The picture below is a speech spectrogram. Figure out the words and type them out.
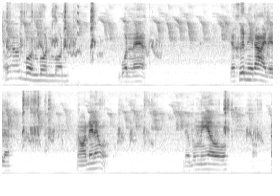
โอ้ยบนบนบนบนเลยอะจะขึ้นให้ได้เลยเหรอนอนได้แล้ว เดี๋ยวพรุ่งนี้เอาไป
